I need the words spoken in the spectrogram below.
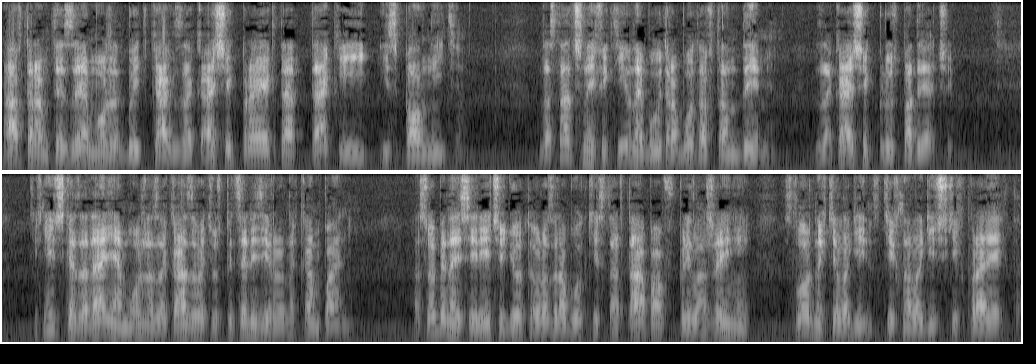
Автором ТЗ может быть как заказчик проекта, так и исполнитель. Достаточно эффективной будет работа в тандеме. Заказчик плюс подрядчик. Техническое задание можно заказывать у специализированных компаний. Особенно если речь идет о разработке стартапов, приложений, сложных технологических проектов.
